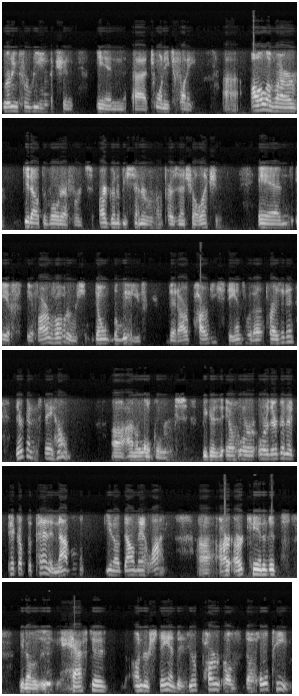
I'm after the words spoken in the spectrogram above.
running for reelection in uh, 2020. Uh, all of our get out the vote efforts are going to be centered on the presidential election. And if if our voters don't believe that our party stands with our president, they're going to stay home uh, on a local race because or or they're going to pick up the pen and not you know down that line. Uh, our our candidates, you know, have to understand that you're part of the whole team.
